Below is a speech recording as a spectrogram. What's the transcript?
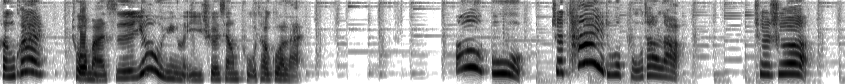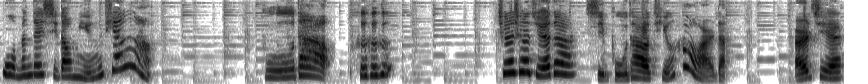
很快，托马斯又运了一车厢葡萄过来。哦不，这太多葡萄了！车车，我们得洗到明天了。葡萄，呵呵呵。车车觉得洗葡萄挺好玩的，而且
